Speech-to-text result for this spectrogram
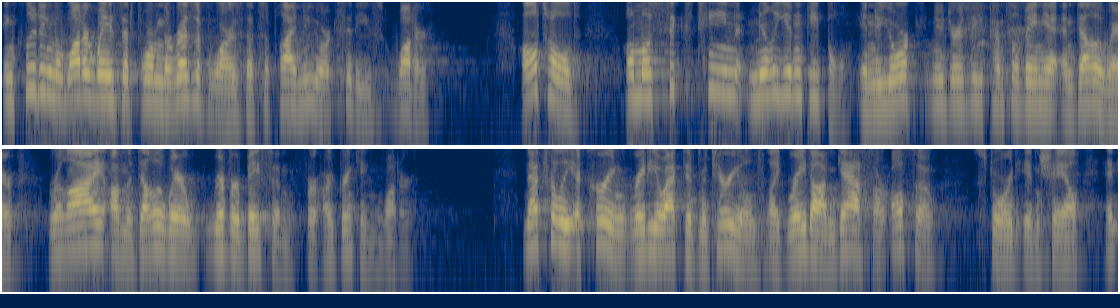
including the waterways that form the reservoirs that supply New York City's water. All told, almost 16 million people in New York, New Jersey, Pennsylvania, and Delaware rely on the Delaware River Basin for our drinking water. Naturally occurring radioactive materials like radon gas are also stored in shale and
